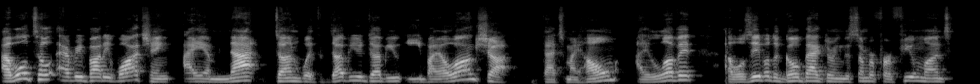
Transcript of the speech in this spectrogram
I will tell everybody watching, I am not done with WWE by a long shot. That's my home. I love it. I was able to go back during the summer for a few months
